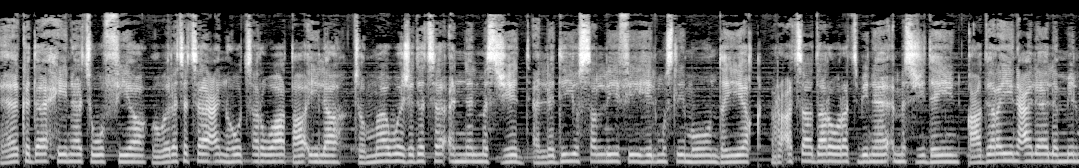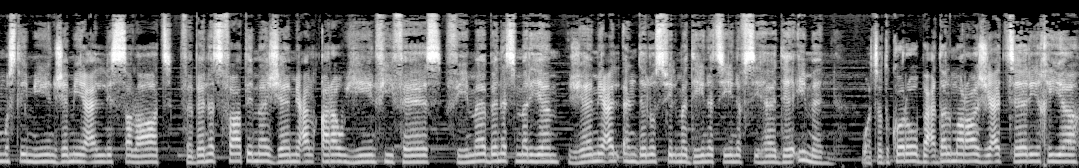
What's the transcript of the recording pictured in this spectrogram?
هكذا حين توفي وورثتا عنه ثروة طائلة ثم وجدتا أن المسجد الذي يصلي فيه المسلمون ضيق. رأتا ضرورة بناء مسجدين قادرين على لم المسلمين جميعا للصلاة. فبنت فاطمة جامع القرويين في فاس فيما بنت مريم جامع الأندلس في المدينة نفسها دائما. وتذكر بعض المراجع التاريخية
